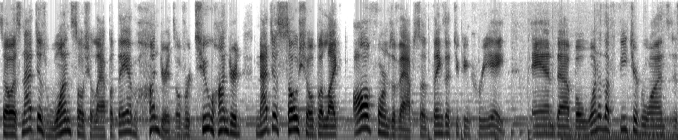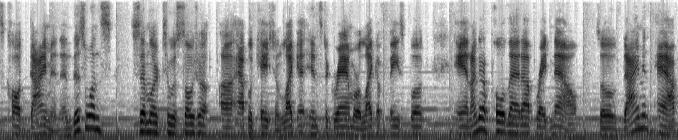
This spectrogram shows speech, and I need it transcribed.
So it's not just one social app, but they have hundreds, over 200, not just social, but like all forms of apps, so things that you can create. And uh, but one of the featured ones is called Diamond, and this one's similar to a social uh, application like an Instagram or like a Facebook. And I'm going to pull that up right now. So Diamond app,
